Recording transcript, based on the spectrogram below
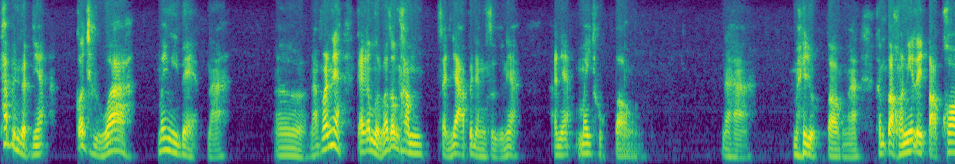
ถ้าเป็นแบบเนี้ยก็ถือว่า ไม่มีแบบนะ เออนะเพราะเนี่ยการกำหนดว่าต้องทำสัญญาเป็นหนังสือเนี่ย อันเนี้ยไม่ถูกต้องนะฮะไม่ถูกต้องนะคำตอบข้อนี้เลยตอบข้อ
